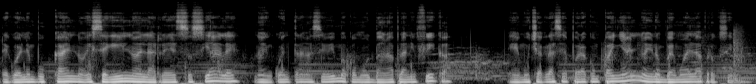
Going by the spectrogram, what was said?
Recuerden buscarnos y seguirnos en las redes sociales. Nos encuentran así mismo como Urbana Planifica. Eh, muchas gracias por acompañarnos y nos vemos en la próxima.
